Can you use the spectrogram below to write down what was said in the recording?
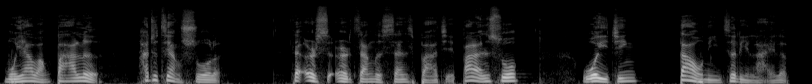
摩押王巴勒，他就这样说了，在二十二章的三十八节，巴兰说：“我已经到你这里来了，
